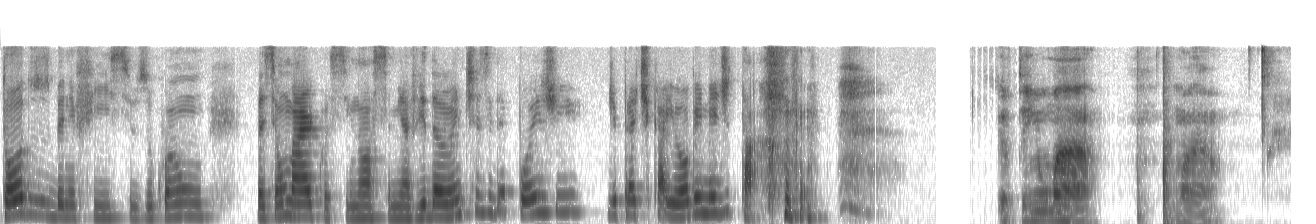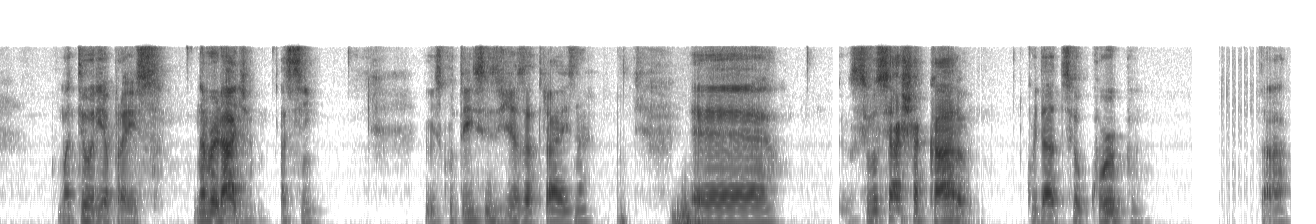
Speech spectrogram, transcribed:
todos os benefícios, o quão vai ser um marco assim, nossa, minha vida antes e depois de, de praticar yoga e meditar. Eu tenho uma uma uma teoria para isso. Na verdade, assim, eu escutei esses dias atrás, né? É, se você acha caro cuidar do seu corpo, tá?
